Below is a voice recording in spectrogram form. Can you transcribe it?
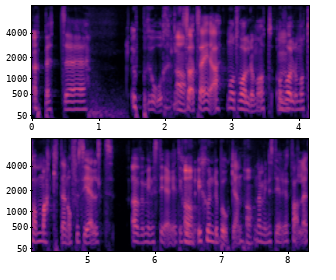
öppet eh, uppror, Ja. så att säga, mot Voldemort. Och Mm. Voldemort tar makten officiellt över ministeriet i, sjunde, Ja. i sjunde boken, Ja. när ministeriet faller.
